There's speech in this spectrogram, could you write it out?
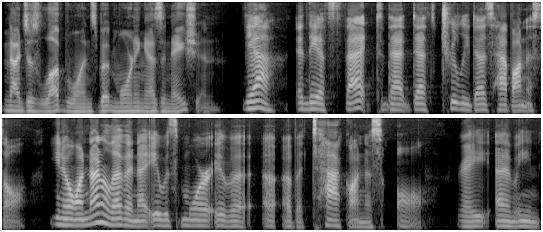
not just loved ones but mourning as a nation. Yeah, and the effect that death truly does have on us all. You know, on 9/11, it was more of a of attack on us all, right? I mean,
